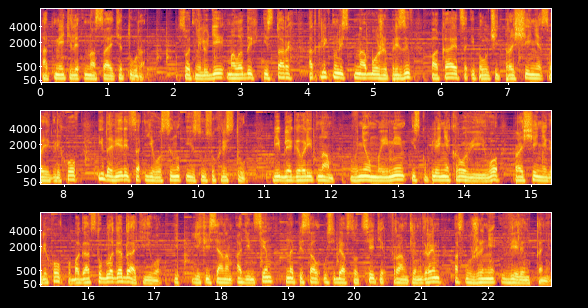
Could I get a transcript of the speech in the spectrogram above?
отметили на сайте тура – Сотни людей, молодых и старых, откликнулись на Божий призыв покаяться и получить прощение своих грехов и довериться Его Сыну Иисусу Христу. Библия говорит нам, в нем мы имеем искупление кровью Его, прощение грехов по богатству благодати Его. Ефесянам 1.7 написал у себя в соцсети Франклин Грэм о служении в Веллингтоне.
